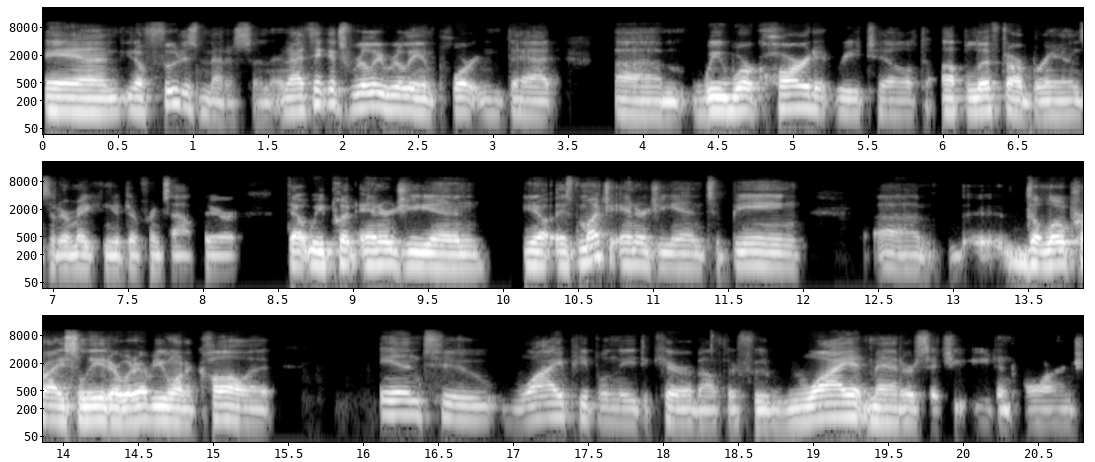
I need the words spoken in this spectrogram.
And you know, food is medicine, and I think it's really, really important that um, we work hard at retail to uplift our brands that are making a difference out there. That we put energy in, you know, as much energy into being um, the low price leader, whatever you want to call it, into why people need to care about their food, why it matters that you eat an orange.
